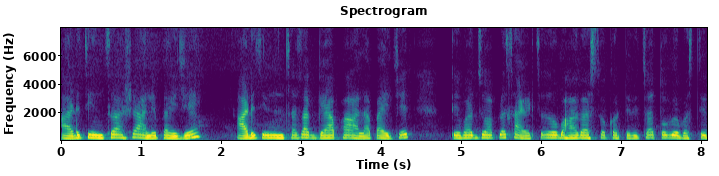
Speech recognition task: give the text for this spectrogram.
अडीच इंच असे आले पाहिजे. अडीच इंचाचा गॅप हा आला पाहिजेत. तेव्हा जो आपला साईडचा जो भाग असतो कटोरीचा तो व्यवस्थित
